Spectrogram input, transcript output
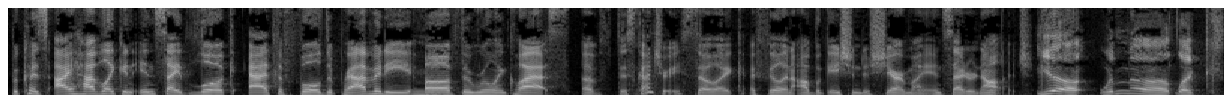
because I have like an inside look at the full depravity of the ruling class of this country. So, like, I feel an obligation to share my insider knowledge. Yeah, when uh, like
